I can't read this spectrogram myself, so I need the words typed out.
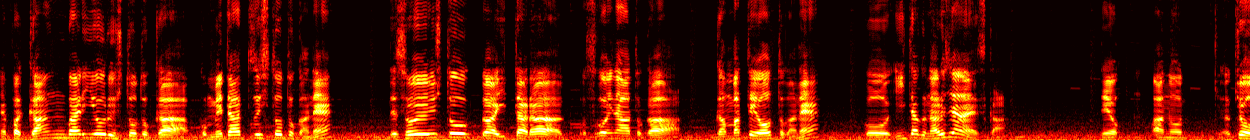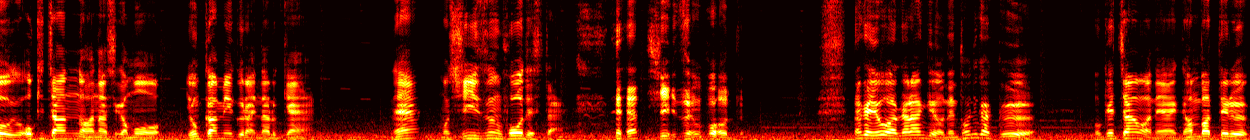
やっぱ頑張りよる人とか、こう目立つ人とかね。で、そういう人がいたら、すごいなとか、頑張ってよとかね。こう言いたくなるじゃないですか。で、あの、今日、おきちゃんの話がもう4回目ぐらいになるけん。ね。もうシーズン4でしたい。シーズン4って。なんかようわからんけどね、とにかく、おけちゃんはね、頑張ってる。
